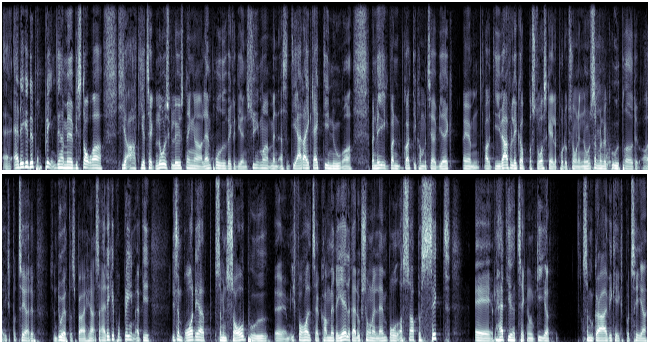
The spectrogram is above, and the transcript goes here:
er det ikke et lidt problem, det her med, at vi står og siger, at ah, de her teknologiske løsninger, og landbruget udvikler de her enzymer, men altså, de er der ikke rigtige nu, og man ved ikke, hvordan godt de kommer til at virke. Øhm, og de er i hvert fald ikke på storskala produktion endnu, så man vil kunne udbrede det og eksportere det, som du efterspørger her. Så er det ikke et problem, at vi ligesom bruger det her som en sovepude øh, i forhold til at komme med reelle reduktioner i landbruget, og så på sigt øh, have de her teknologier, som gør, at vi kan eksportere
